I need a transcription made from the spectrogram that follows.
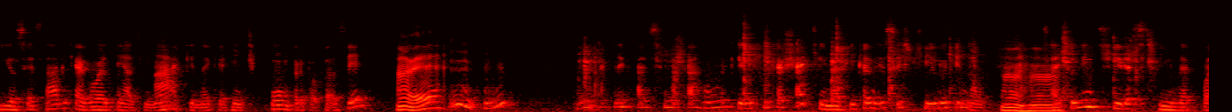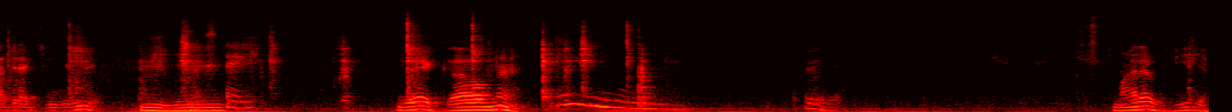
E você sabe que agora tem as máquinas que a gente compra para fazer? Ah, é? Uhum. Que faz esse macarrão aqui, não fica chatinho, não fica nesse estilo aqui não. Aham. Sai tudo em tiras finas, quadradinha, né? Uhum. Mas tem. Legal, né? Hum. Maravilha.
